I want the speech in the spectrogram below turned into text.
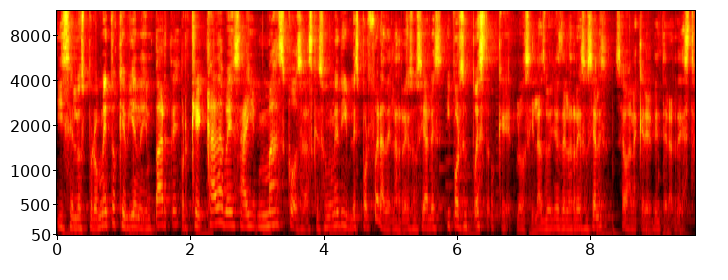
y se los prometo que viene en parte porque cada vez hay más cosas que son medibles por fuera de las redes sociales y por supuesto que los y las dueñas de las redes sociales se van a querer enterar de esto.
